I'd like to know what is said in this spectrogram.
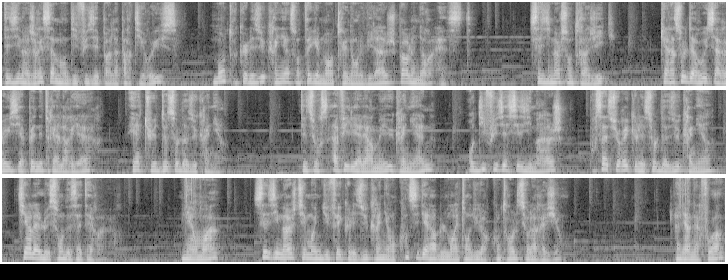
des images récemment diffusées par la partie russe montrent que les Ukrainiens sont également entrés dans le village par le nord-est. Ces images sont tragiques, car un soldat russe a réussi à pénétrer à l'arrière et a tué deux soldats ukrainiens. Des sources affiliées à l'armée ukrainienne ont diffusé ces images pour s'assurer que les soldats ukrainiens tirent la leçon de cette erreur. Néanmoins, ces images témoignent du fait que les Ukrainiens ont considérablement étendu leur contrôle sur la région. La dernière fois,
